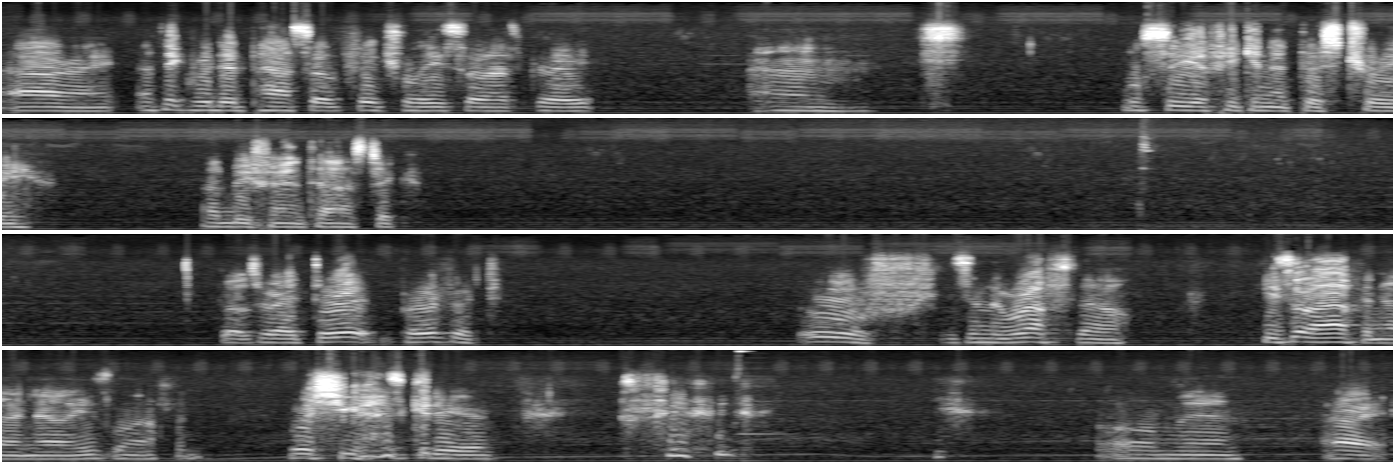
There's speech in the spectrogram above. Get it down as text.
Alright, I think we did pass up Fitfully, so that's great. Um, we'll see if he can hit this tree. That'd be fantastic. Goes right through it. Perfect. Oof, he's in the rough though. He's laughing right now, he's laughing. Wish you guys could hear him. oh man. Alright.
